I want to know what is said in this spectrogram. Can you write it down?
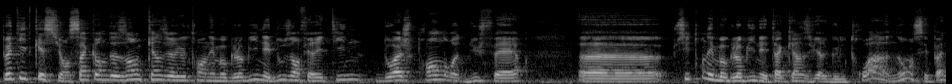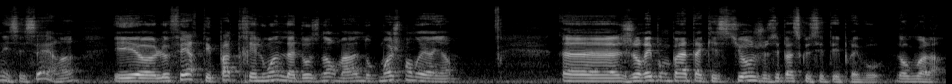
Petite question, 52 ans, 15,3 en hémoglobine et 12 en ferritine, dois-je prendre du fer? Euh, si ton hémoglobine est à 15,3, non, c'est pas nécessaire. Hein. Et euh, le fer, t'es pas très loin de la dose normale, donc moi je prendrai rien. Euh, je réponds pas à ta question, je sais pas ce que c'était Prévost. Donc voilà.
